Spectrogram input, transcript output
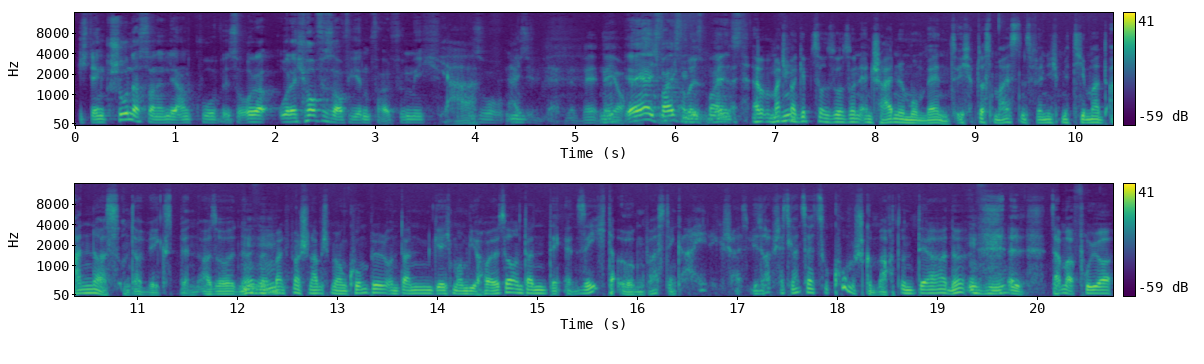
ich denke schon, dass da eine Lernkurve ist. Oder, oder ich hoffe es auf jeden Fall für mich. Ja, so, also, wär, wär ja, ja, ich weiß, wie du es meinst. Aber manchmal mhm. gibt es so, so, so einen entscheidenden Moment. Ich habe das meistens, wenn ich mit jemand anders unterwegs bin. Also ne, mhm. manchmal schnappe ich mir einen Kumpel und dann gehe ich mal um die Häuser und dann sehe ich da irgendwas, denke, heilige Scheiße, wieso habe ich das die ganze Zeit so komisch gemacht? Und der, ne, mhm. äh, sag mal, früher,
